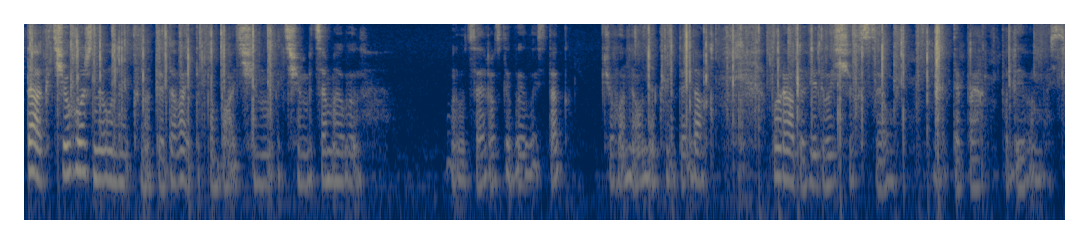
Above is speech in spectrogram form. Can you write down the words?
Так, чого ж не уникнути? Давайте побачимо, чим це ми, ми оце роздивились, так? Чого не уникнути? Да. Пораду від вищих сил. Тепер подивимось.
